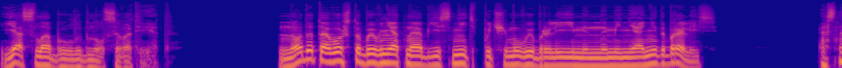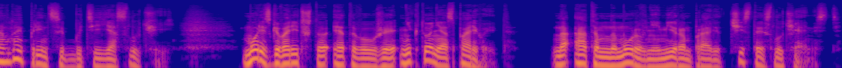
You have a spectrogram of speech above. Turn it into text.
Я слабо улыбнулся в ответ. Но до того, чтобы внятно объяснить, почему выбрали именно меня, не добрались. Основной принцип бытия — случай. Морис говорит, что этого уже никто не оспаривает. На атомном уровне миром правит чистая случайность.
